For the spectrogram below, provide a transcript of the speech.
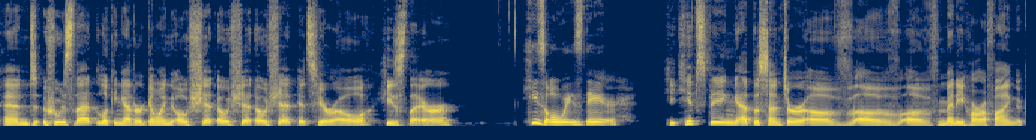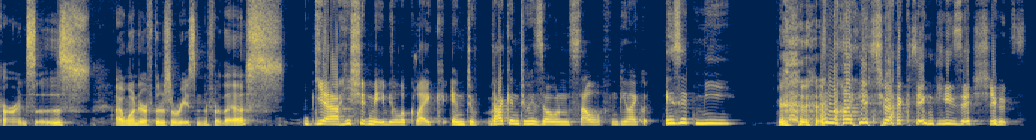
And who's that looking at her going, oh shit, oh shit, oh shit, it's Hiro. He's there. He's always there. He keeps being at the center of of of many horrifying occurrences. I wonder if there's a reason for this. Yeah, he should maybe look like into back into his own self and be like, is it me? Am I attracting these issues?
